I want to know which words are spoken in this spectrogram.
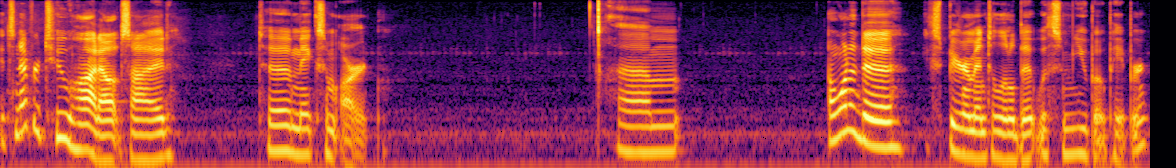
it's never too hot outside to make some art. Um, I wanted to experiment a little bit with some Yupo paper.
